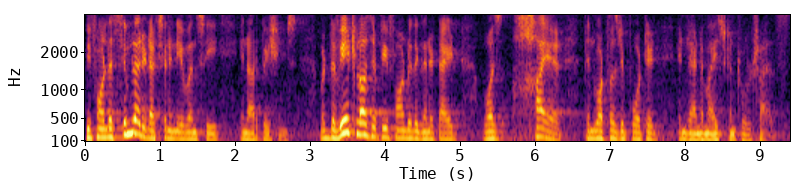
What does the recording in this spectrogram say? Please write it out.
we found a similar reduction in A1C in our patients. But the weight loss that we found with exenatide was higher than what was reported in randomized controlled trials.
